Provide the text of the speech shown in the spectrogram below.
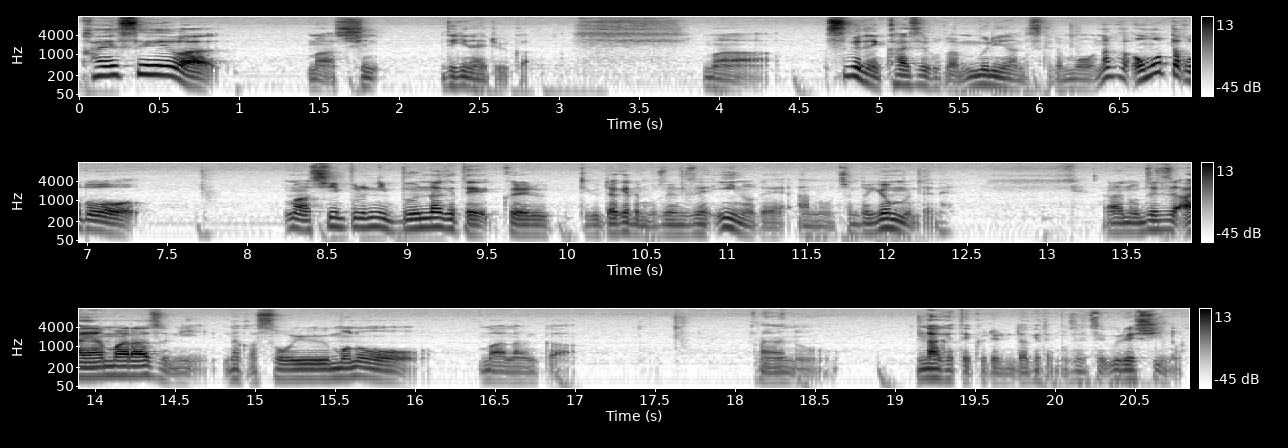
返せは、まあ、しできないというかまあ全てに返せることは無理なんですけどもなんか思ったことをまあ、シンプルにぶん投げてくれるっていうだけでも全然いいのであのちゃんと読むんでね。あの全然謝らずになんかそういうものをまあなんかあの投げてくれるだけでも全然嬉しいので、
